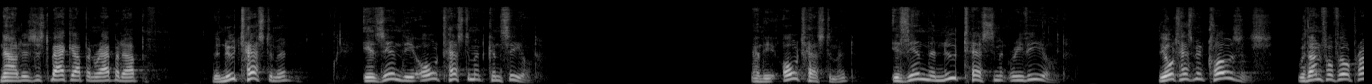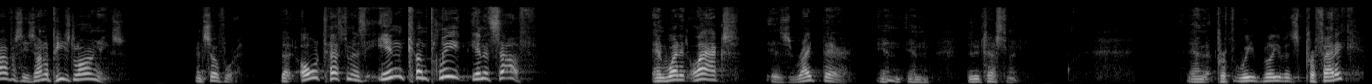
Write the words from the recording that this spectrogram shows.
Now, to just back up and wrap it up, the New Testament is in the Old Testament concealed, and the Old Testament is in the New Testament revealed. The Old Testament closes with unfulfilled prophecies, unappeased longings and so forth. The Old Testament is incomplete in itself. And what it lacks is right there in, in the New Testament. And we believe it's prophetic.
